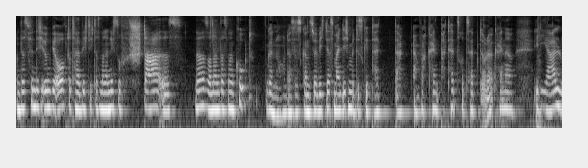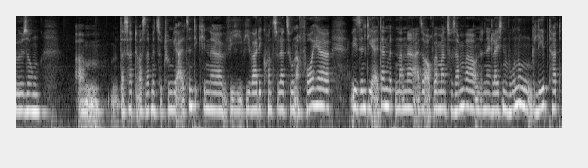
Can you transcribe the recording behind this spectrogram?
Und das finde ich irgendwie auch total wichtig, dass man da nicht so starr ist, ne, sondern dass man guckt, Genau, das ist ganz sehr wichtig. Das meinte ich mit, es gibt halt da einfach kein Patentrezept oder keine Ideallösung. Ähm, das hat was damit zu tun, wie alt sind die Kinder, wie, wie war die Konstellation auch vorher, wie sind die Eltern miteinander. Also auch wenn man zusammen war und in der gleichen Wohnung gelebt hat,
